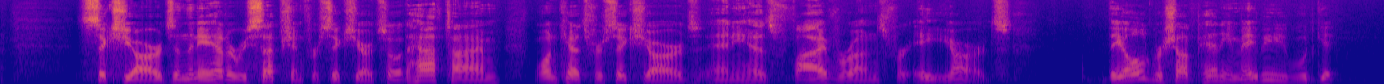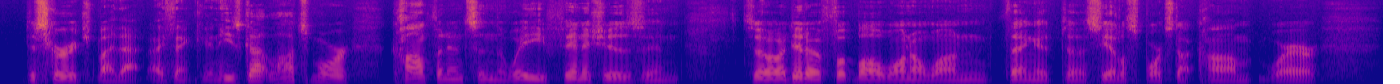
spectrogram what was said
six yards, and then he had a reception for six yards. So at halftime, one catch for six yards, and he has five runs for eight yards. The old Rashad Penny maybe would get discouraged by that, I think. And he's got lots more confidence in the way he finishes. And so I did a football 101 thing at uh, seattlesports.com where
